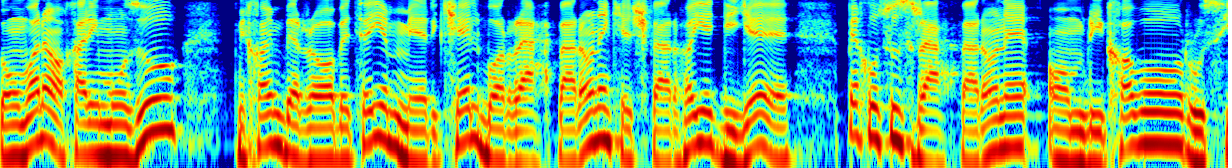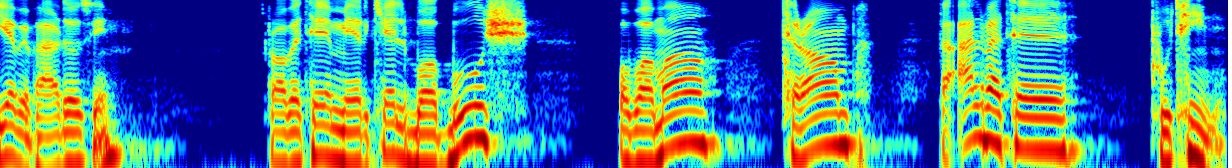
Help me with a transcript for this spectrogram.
به عنوان آخرین موضوع می‌خوایم به رابطه مرکل با رهبران کشورهای دیگه به خصوص رهبران آمریکا و روسیه بپردازیم. رابطه مرکل با بوش، اوباما، ترامپ و البته پوتین.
